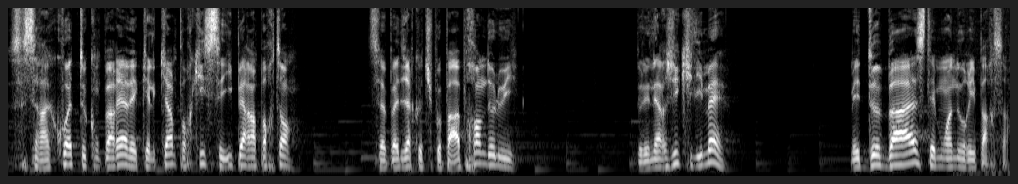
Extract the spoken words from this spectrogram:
ça sert à quoi de te comparer avec quelqu'un pour qui c'est hyper important? Ça veut pas dire que tu peux pas apprendre de lui, de l'énergie qu'il y met. Mais de base, t'es moins nourri par ça.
